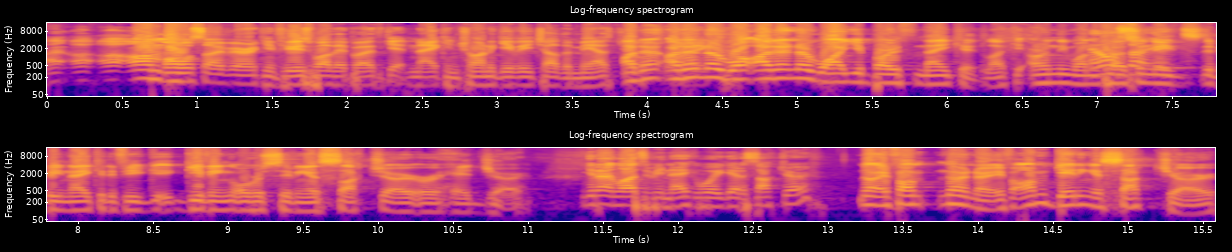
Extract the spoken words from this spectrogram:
I, I, I'm also very confused why they both get naked and trying to give each other mouth. I don't. I don't know why. I don't know why you're both naked. Like only one And also person it- needs to be naked if you're g- giving or receiving a suck Joe or a head Joe. You don't like to be naked while you get a suck, Joe? No, if I'm no no, if I'm getting a suck Joe,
